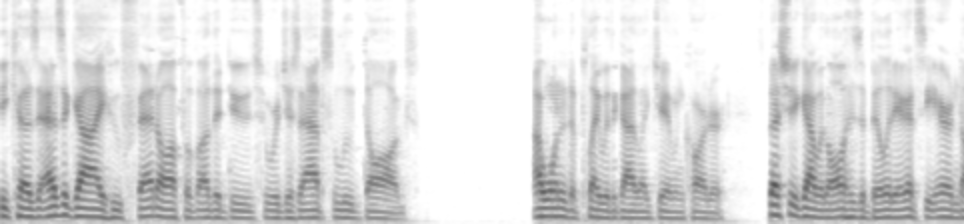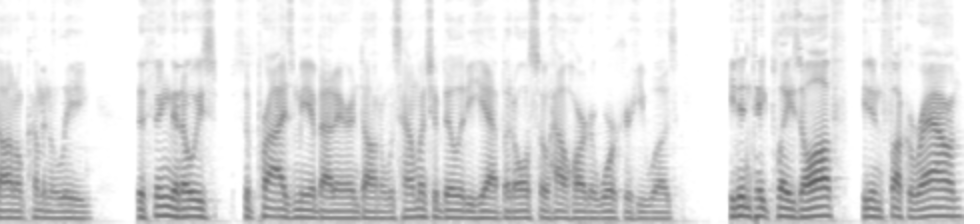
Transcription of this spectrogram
Because as a guy who fed off of other dudes who were just absolute dogs, I wanted to play with a guy like Jalen Carter, especially a guy with all his ability. I got to see Aaron Donald come in the league. The thing that always surprised me about Aaron Donald was how much ability he had, but also how hard a worker he was. He didn't take plays off, he didn't fuck around.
